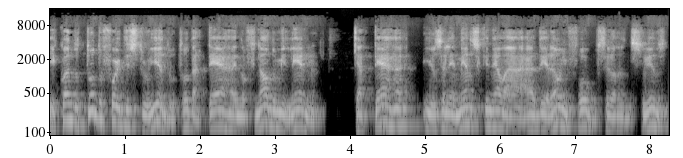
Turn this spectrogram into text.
E quando tudo for destruído, toda a terra, e no final do milênio, que a terra e os elementos que nela arderão em fogo serão destruídos,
